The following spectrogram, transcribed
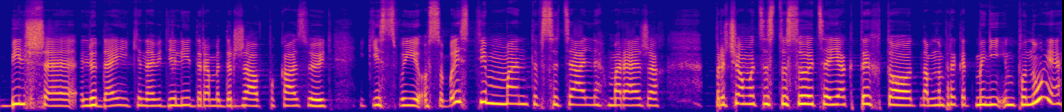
більше людей, які навіть є лідерами держав, показують якісь свої особисті моменти в соціальних мережах. Причому це стосується як тих, хто нам, наприклад, мені імпонує,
